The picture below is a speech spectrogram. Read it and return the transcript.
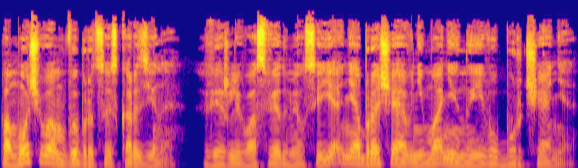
«Помочь вам выбраться из корзины?» — вежливо осведомился я, не обращая внимания на его бурчание.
